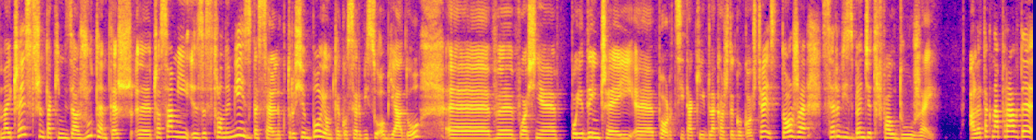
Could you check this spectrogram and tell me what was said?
Najczęstszym takim zarzutem też e, czasami ze strony miejsc weselnych, które się boją tego serwisu obiadu e, w właśnie pojedynczej e, porcji takiej dla każdego gościa jest to, że serwis będzie trwał dłużej. Ale tak naprawdę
